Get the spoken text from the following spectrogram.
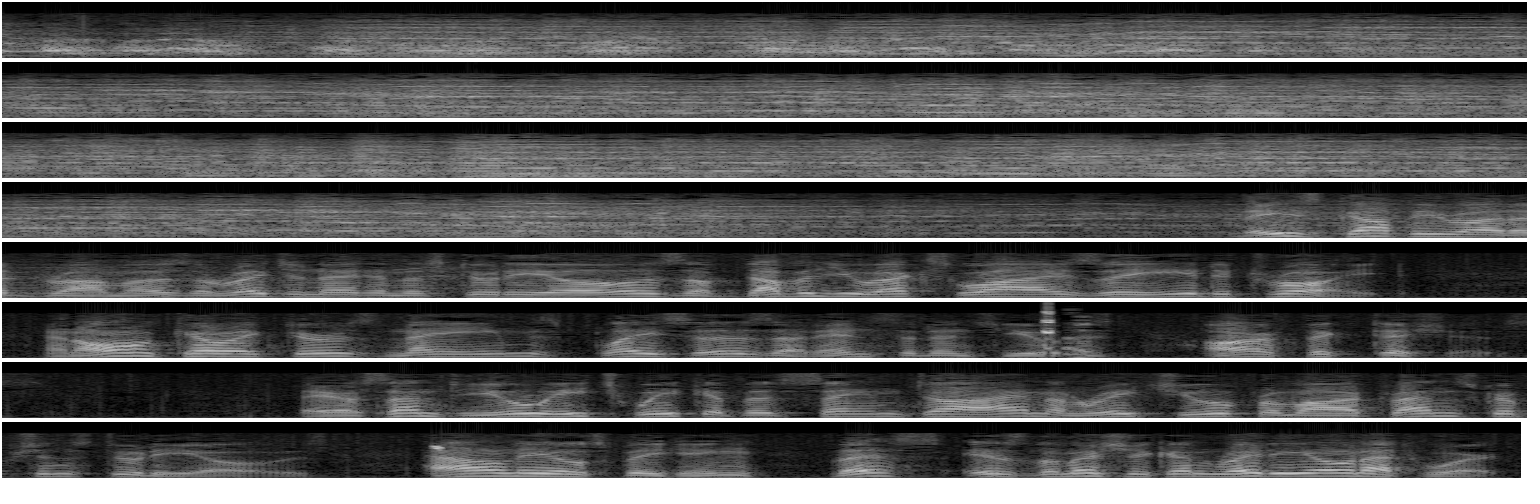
These copyrighted dramas originate in the studios of WXYZ Detroit, and all characters, names, places, and incidents used are fictitious. They are sent to you each week at the same time and reach you from our transcription studios. Al Neal speaking. This is the Michigan Radio Network.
